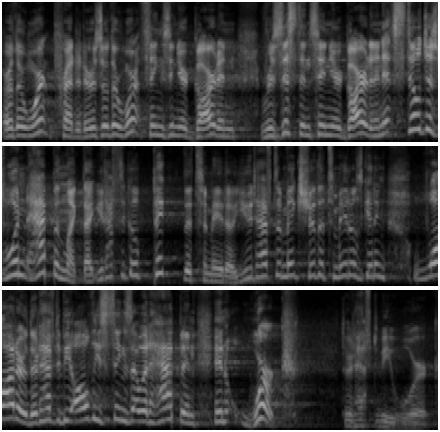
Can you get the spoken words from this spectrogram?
or there weren't predators or there weren't things in your garden, resistance in your garden, it still just wouldn't happen like that. You'd have to go pick the tomato. You'd have to make sure the tomato's getting water. There'd have to be all these things that would happen and work. There'd have to be work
